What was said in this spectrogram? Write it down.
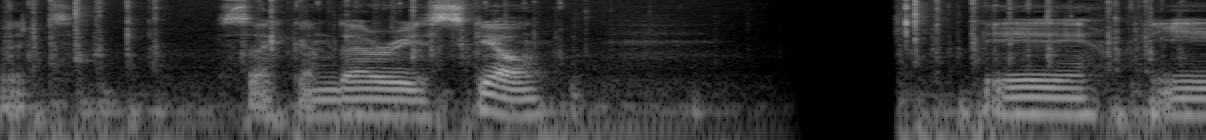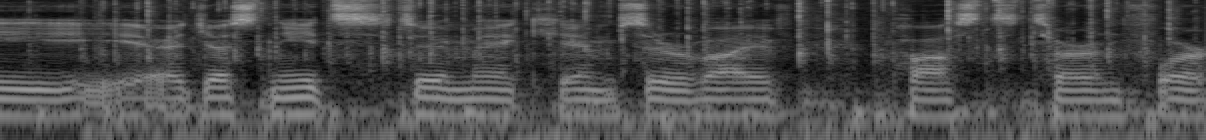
with secondary skill. He he just needs to make him survive past turn 4.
